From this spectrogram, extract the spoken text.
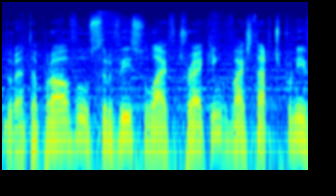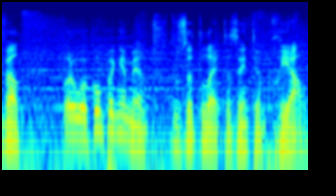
Durante a prova, o serviço Live Tracking vai estar disponível para o acompanhamento dos atletas em tempo real.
